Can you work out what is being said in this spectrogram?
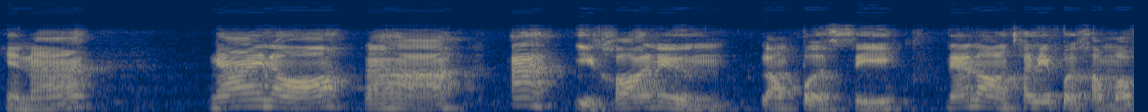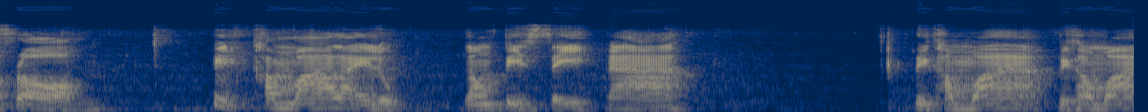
เห็นนะ ง่ายเนาะนะคะอะอีกข้อหนึ่งลองเปิดซิแน่นอนข้อนี้เปิดคำว่า from ปิดคำว่าอะไรลูกลองปิดซินะคะปิดคำว่าปิดคำว่า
